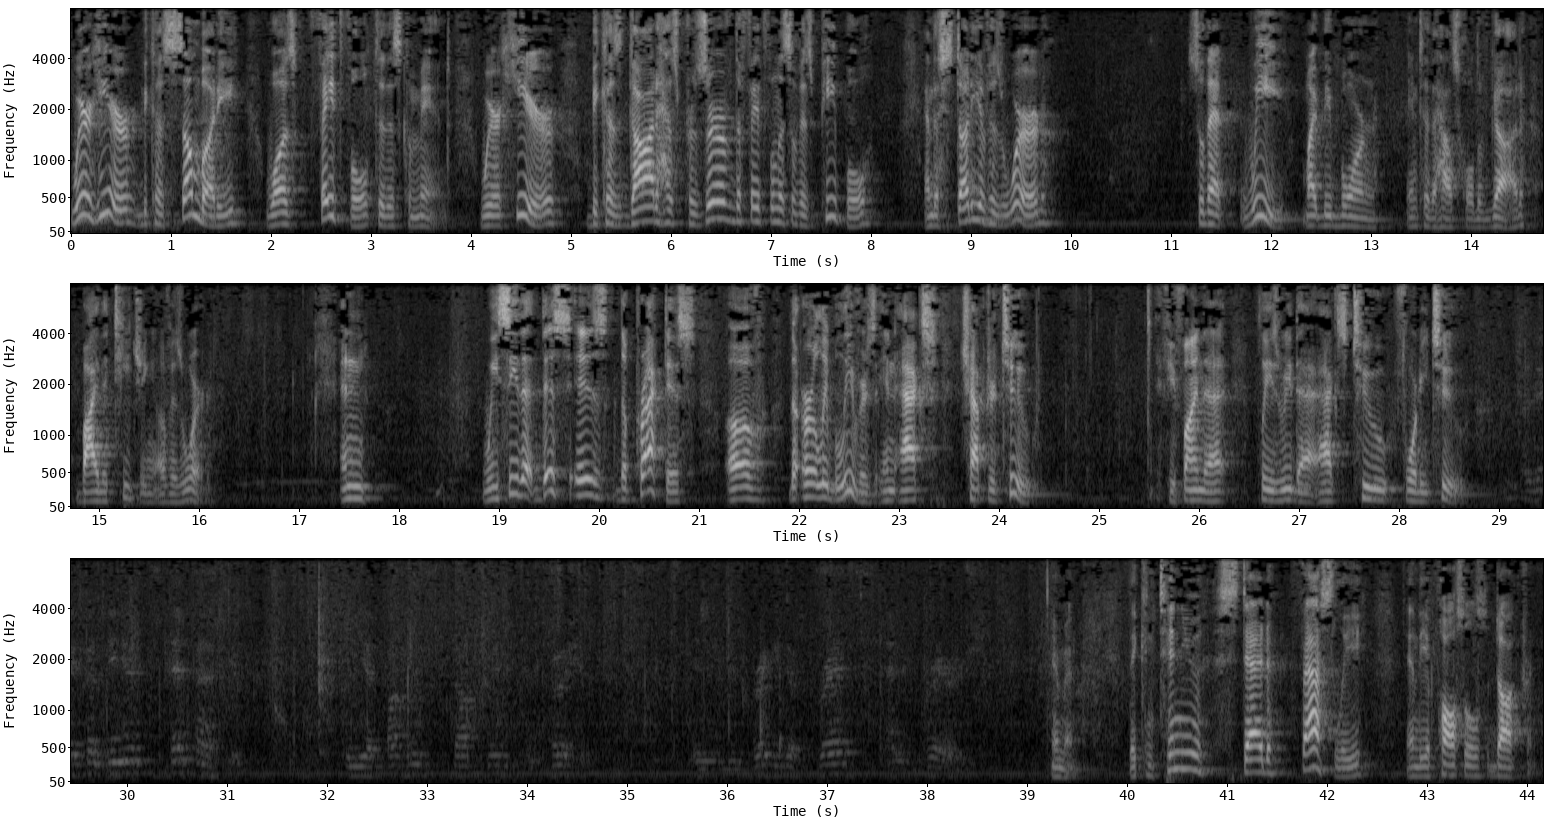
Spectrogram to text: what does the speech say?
We're here because somebody was faithful to this command. We're here because God has preserved the faithfulness of His people and the study of His Word so that we might be born into the household of God by the teaching of His Word. And we see that this is the practice of the early believers in Acts chapter 2. If you find that, please read that, Acts 2.42. And they continued steadfastly in the apostles' doctrine and fellowship, in the breaking of bread and in prayers. Amen. They continue steadfastly in the apostles' doctrine.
